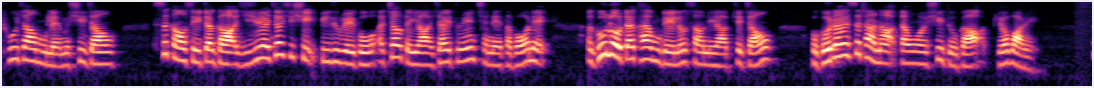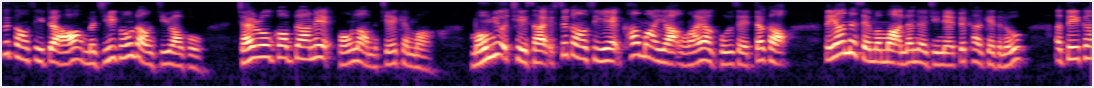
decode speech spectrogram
ထူးခြားမှုလည်းမရှိကြောင်း စစ်ကောင်စီတပ်ကရည်ရွယ်ချက်ရှိရှိပြည်သူတွေကိုအကြောက်တရားရိုက်သွင်းခြင်းတဲ့သဘောနဲ့အခုလိုတိုက်ခိုက်မှုတွေလှုပ်ဆောင်နေတာဖြစ်ကြောင်းပဲခူးတိုင်းစစ်ဌာနတာဝန်ရှိသူကပြောပါတယ်စစ်ကောင်စီတပ်ဟာမကြီးကုန်းတောင်ကြီးရွာကိုဂျိုင်ရိုကော်ပတာနဲ့ဘုံလာမကျဲခင်မှာမုံမြို့အခြေဆိုင်စစ်ကောင်စီရဲ့ခမာယ990တပ်က120မမလက်နက်ကြီးနဲ့ပစ်ခတ်ခဲ့တယ်လို့အသေးခံ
